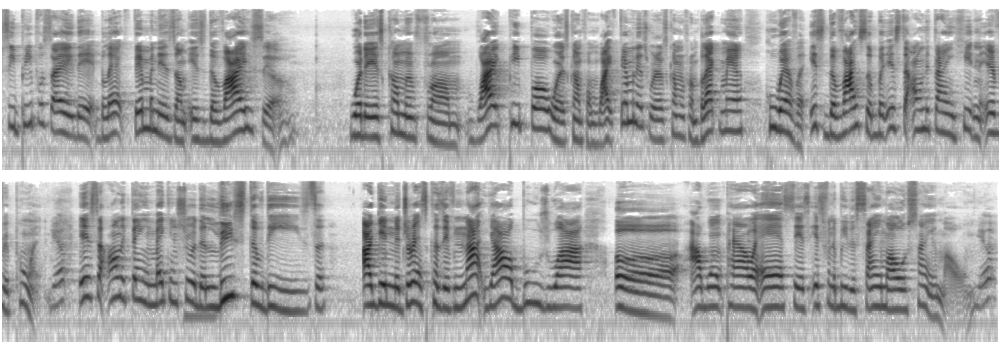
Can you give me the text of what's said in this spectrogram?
See, people say that black feminism is divisive. Whether it's coming from white people, where it's coming from white feminists, where it's coming from black men, whoever. It's divisive, but it's the only thing hitting every point. Yep. It's the only thing making sure the least of these are getting addressed. Because if not, y'all bourgeois, uh, I want power assets. It's gonna be the same old, same old. Yep.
